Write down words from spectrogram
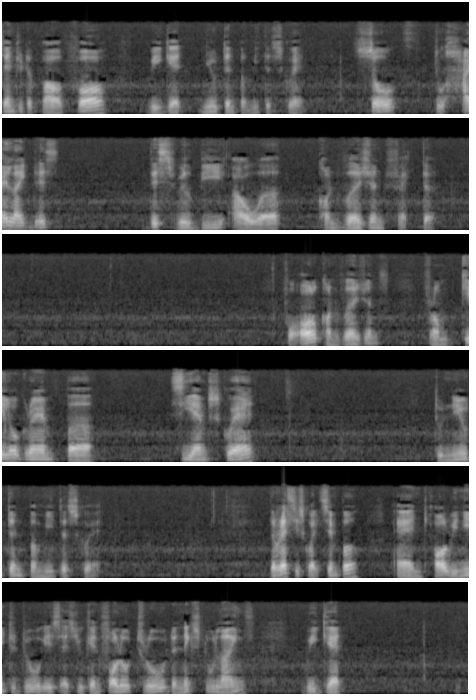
10 to the power of 4. We get Newton per meter squared. So to highlight this, this will be our conversion factor. for all conversions from kilogram per cm squared to Newton per meter squared. The rest is quite simple and all we need to do is as you can follow through the next two lines we get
